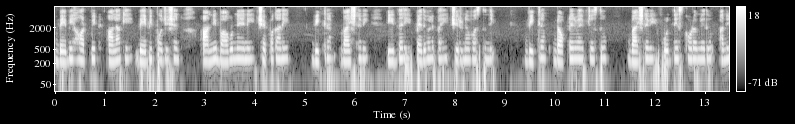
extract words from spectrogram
బేబీ హార్ట్ బీట్ అలాగే బేబీ పొజిషన్ అన్నీ బాగున్నాయని చెప్పగానే విక్రమ్ వైష్ణవి ఇద్దరి పెదవులపై చిరునవ్వు వస్తుంది. విక్రమ్ డాక్టర్ వైపు చూస్తూ వైష్ణవి ఫుడ్ తీసుకోవడం లేదు అని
